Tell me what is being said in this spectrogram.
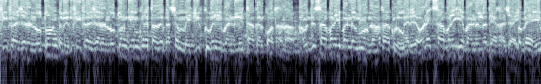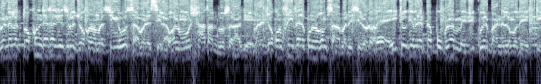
ফ্রি ফায়ার যারা নতুন তবে ফ্রি ফায়ার যারা নতুন গেম খেলে, তাদের কাছে ম্যাজিক কিউবের এই বান্ডেলই থাকার কথা না। আমাদের সার্ভারে এই বান্ডেলগুলো না থাকলেও অনেক সার্ভারে এই বান্ডেলটা দেখা যায়। তবে এই বান্ডেলটা তখন দেখা গিয়েছিল যখন আমরা সিঙ্গাপুর সার্ভারে ছিলাম অলমোস্ট সাত আট বছর আগে। মানে যখন ফ্রি ফায়ার কোনো রকম সার্ভারে ছিল না। তবে এইটো গেমের একটা পপুলার ম্যাজিক কিউবের বান্ডেলের মধ্যে একটি।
